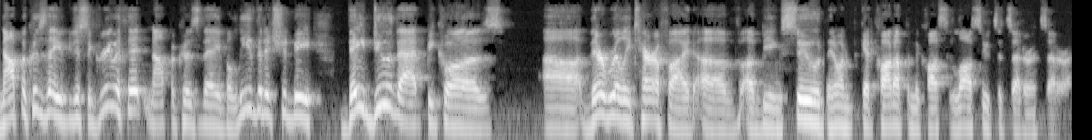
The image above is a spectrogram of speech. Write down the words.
Not because they disagree with it, not because they believe that it should be. They do that because uh, they're really terrified of, of being sued. They don't want to get caught up in the costly lawsuits, et cetera, et cetera.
